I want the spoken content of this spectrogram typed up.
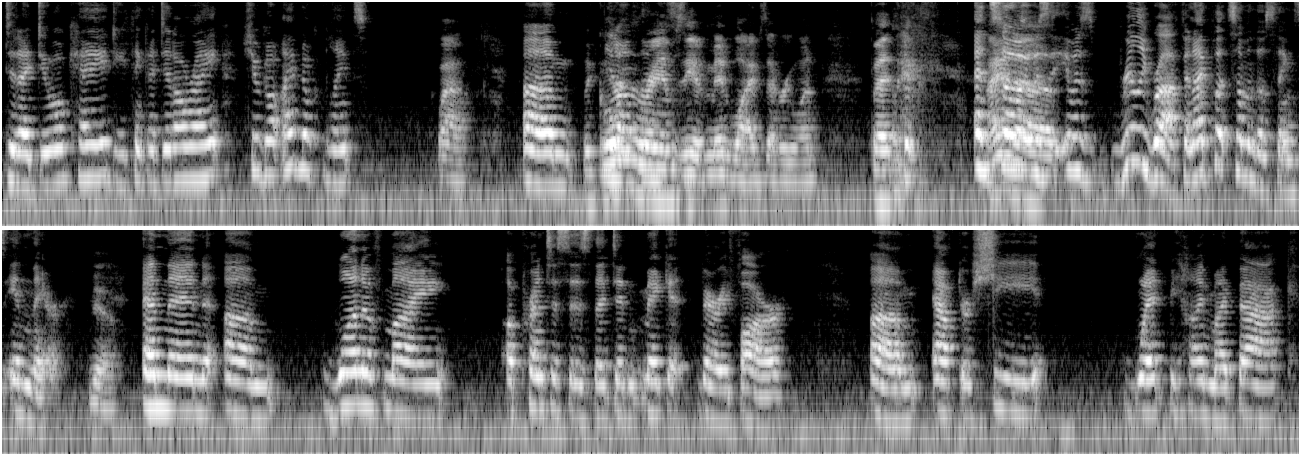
did I do okay? Do you think I did all right? She would go, I have no complaints. Wow. Um, The you Gordon know, Ramsay of midwives, everyone. But And I so had, it was uh, it was really rough, and I put some of those things in there. yeah. And then um, one of my apprentices that didn't make it very far, um, after she went behind my back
